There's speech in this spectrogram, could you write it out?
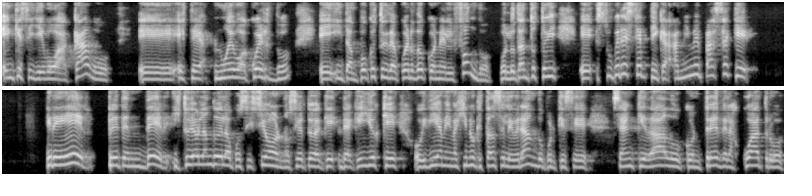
en que se llevó a cabo eh, este nuevo acuerdo eh, y tampoco estoy de acuerdo con el fondo. Por lo tanto, estoy eh, súper escéptica. A mí me pasa que creer, pretender, y estoy hablando de la oposición, ¿no es cierto?, de, de, aquellos que hoy día me imagino que están celebrando porque se, se han quedado con tres de las cuatro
